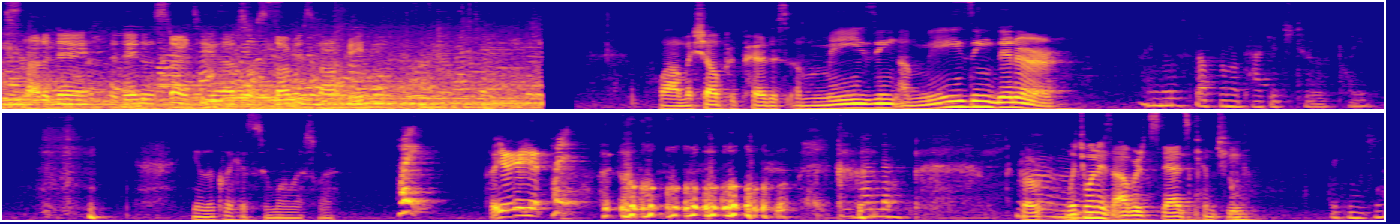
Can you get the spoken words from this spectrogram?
it's not a day. The day doesn't start until you have some Starbucks coffee. Wow, Michelle prepared this amazing, amazing dinner. I moved stuff from a package to a plate. You look like a sumo wrestler. Hi! Yeah, yeah, yeah. Hi! But which one is Albert's dad's kimchi? The kimchi.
